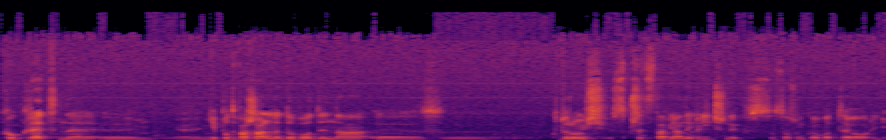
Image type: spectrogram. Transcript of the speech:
konkretne, e, e, niepodważalne dowody na którąś z przedstawianych licznych st- stosunkowo teorii.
